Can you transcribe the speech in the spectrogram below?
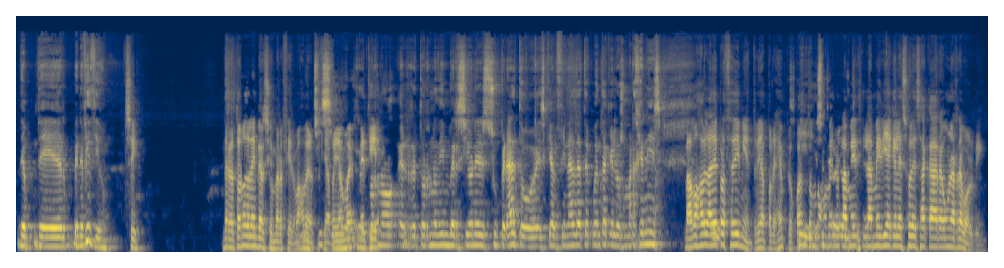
de beneficio? Sí. De retorno de la inversión me refiero, más o menos. el, retorno, de inversión es súper alto. Es que al final date cuenta que los márgenes... Vamos a hablar de procedimiento. Mira, por ejemplo, ¿cuánto más o menos la, media que le suele sacar a una revolving?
